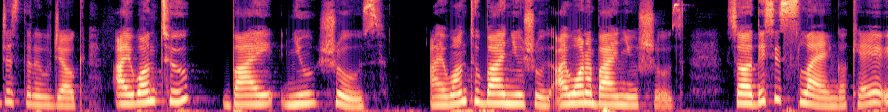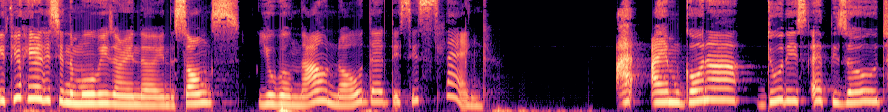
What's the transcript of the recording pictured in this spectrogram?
just a little joke. I want to buy new shoes. I want to buy new shoes. I want to buy new shoes. So this is slang, okay? If you hear this in the movies or in the in the songs, you will now know that this is slang. I, I am gonna do this episode.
